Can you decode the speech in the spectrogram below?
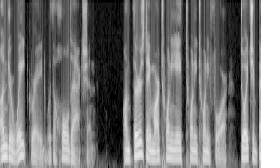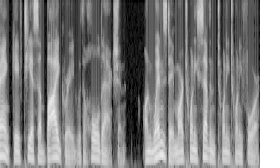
underweight grade with a hold action. On Thursday, March 28, 2024, Deutsche Bank gave TSLA buy grade with a hold action. On Wednesday, March 27, 2024,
